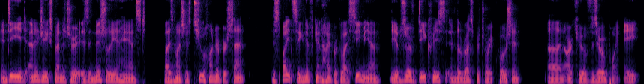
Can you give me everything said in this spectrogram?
Indeed, energy expenditure is initially enhanced by as much as 200% Despite significant hyperglycemia, the observed decrease in the respiratory quotient, uh, an RQ of 0.8,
